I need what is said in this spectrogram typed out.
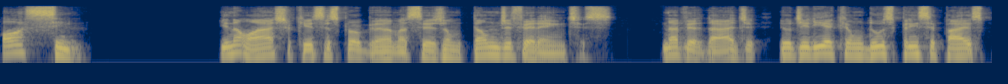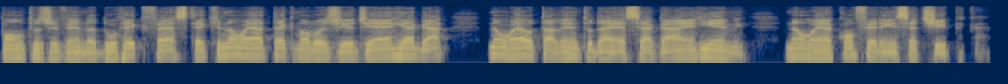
Oh, sim. E não acho que esses programas sejam tão diferentes. Na verdade, eu diria que um dos principais pontos de venda do Rickfest é que não é a tecnologia de RH, não é o talento da SHRM, não é a conferência típica.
